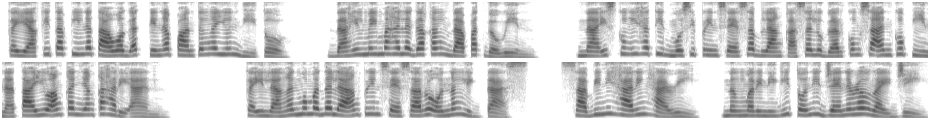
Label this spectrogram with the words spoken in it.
kaya kita pinatawag at pinapanta ngayon dito. Dahil may mahalaga kang dapat gawin. Nais kong ihatid mo si Prinsesa Blanca sa lugar kung saan ko pinatayo ang kanyang kaharian. Kailangan mo madala ang prinsesa roon ng ligtas. Sabi ni Haring Harry. Nang marinig ito ni General Raiji.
